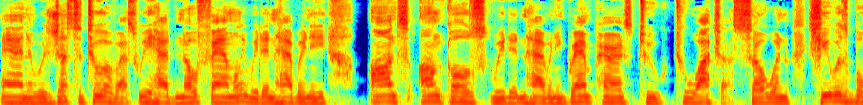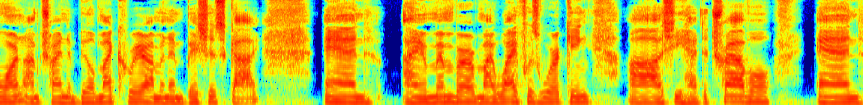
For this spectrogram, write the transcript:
and it was just the two of us. We had no family. We didn't have any aunts, uncles. We didn't have any grandparents to, to watch us. So when she was born, I'm trying to build my career. I'm an ambitious guy. And I remember my wife was working. Uh, she had to travel and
